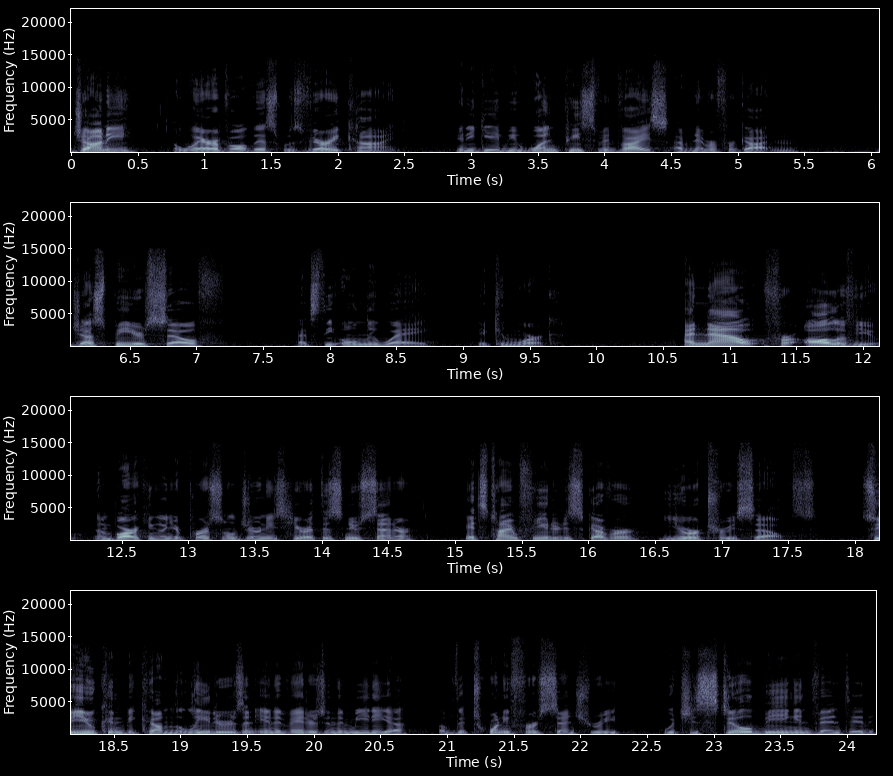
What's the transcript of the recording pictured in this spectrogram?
Johnny, aware of all this, was very kind, and he gave me one piece of advice I've never forgotten just be yourself. That's the only way it can work. And now, for all of you embarking on your personal journeys here at this new center, it's time for you to discover your true selves so you can become the leaders and innovators in the media of the 21st century, which is still being invented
